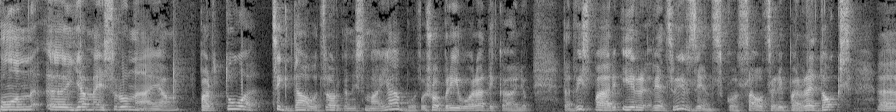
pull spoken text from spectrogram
Un, e, ja mēs runājam par to, cik daudz organismā jābūt šo brīvo radikāļu, tad vispār ir viens virziens, ko sauc arī par redoks. Eh,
